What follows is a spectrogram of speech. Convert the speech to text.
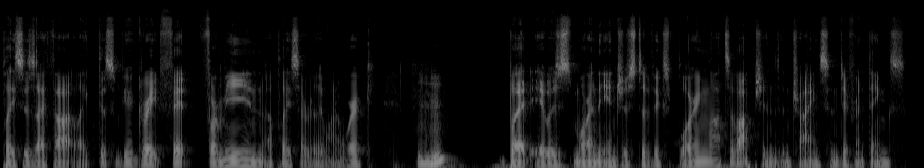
places I thought like this would be a great fit for me and a place I really want to work Mm-hmm. but it was more in the interest of exploring lots of options and trying some different things.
